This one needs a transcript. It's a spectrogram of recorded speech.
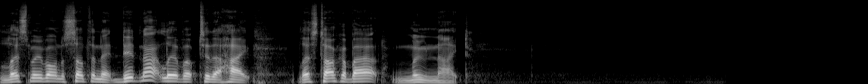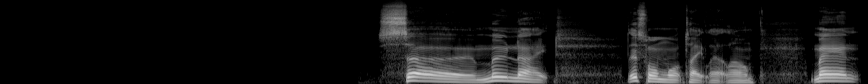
let's move on to something that did not live up to the hype. Let's talk about Moon Knight. So, Moon Knight. This one won't take that long. Man,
